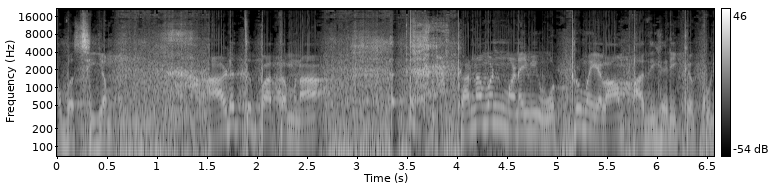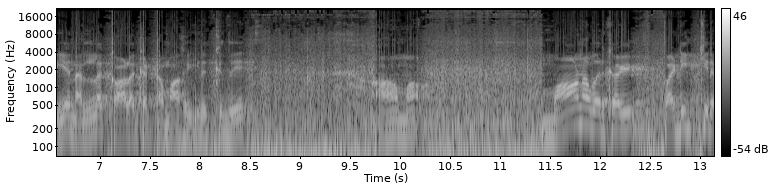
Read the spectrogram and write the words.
அவசியம். அடுத்து பார்த்தோம்னா கணவன் மனைவி ஒற்றுமையெல்லாம் அதிகரிக்கக்கூடிய நல்ல காலகட்டமாக இருக்குது. ஆமாம் மாணவர்கள் படிக்கிற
